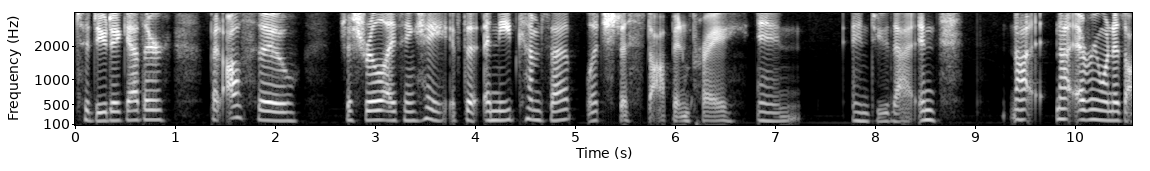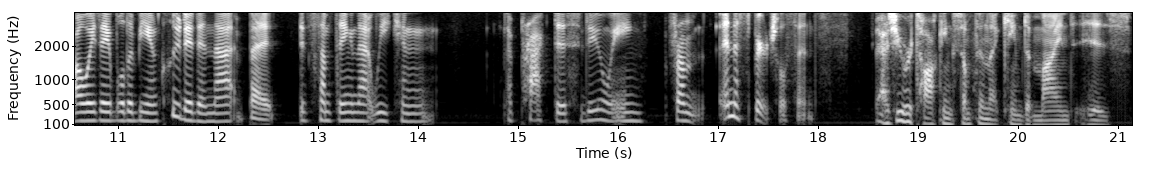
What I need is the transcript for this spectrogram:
to do together, but also just realizing, hey, if the a need comes up, let's just stop and pray and and do that. And not not everyone is always able to be included in that, but it's something that we can practice doing from in a spiritual sense. As you were talking, something that came to mind is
